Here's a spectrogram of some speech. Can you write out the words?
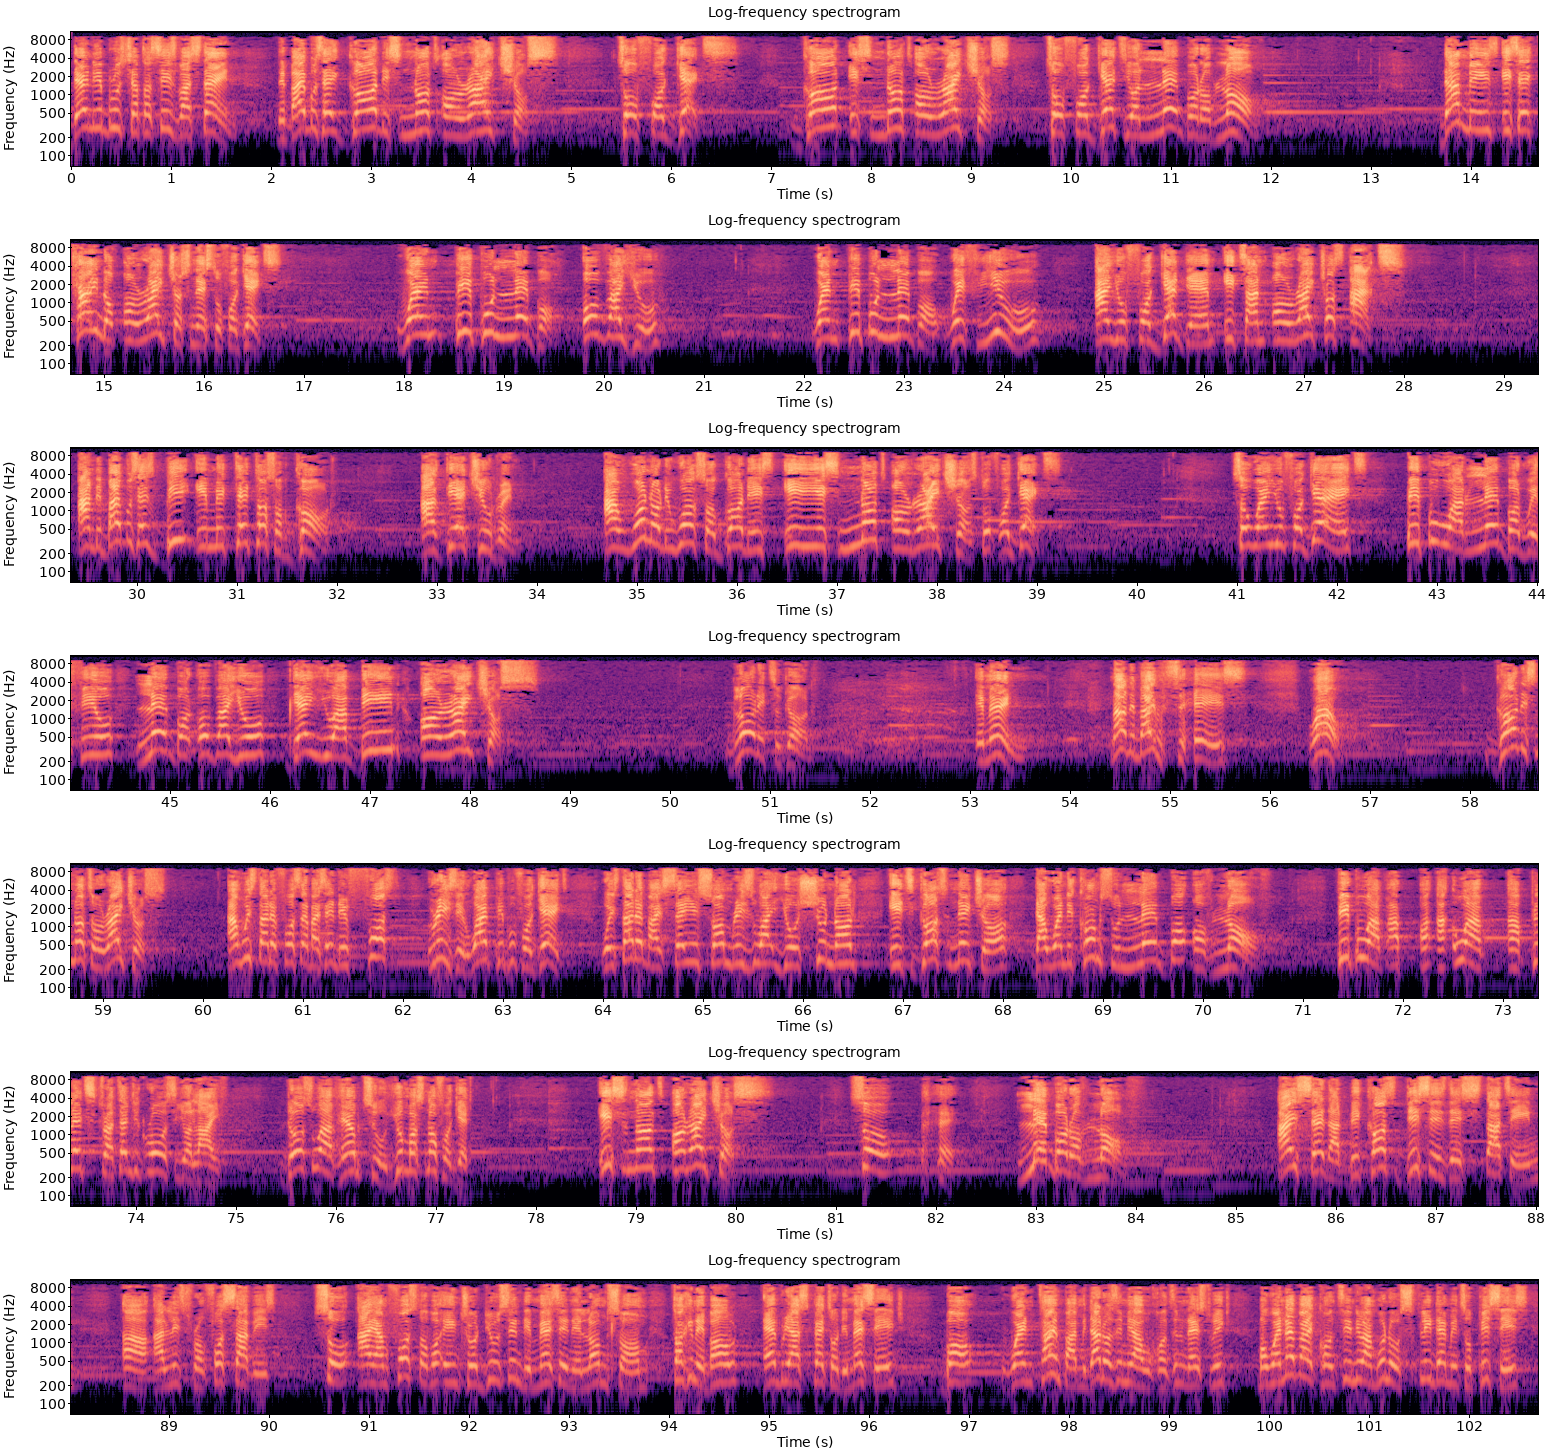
Then Hebrews chapter 6, verse 10. The Bible says God is not unrighteous to forget. God is not unrighteous to forget your labor of love. That means it's a kind of unrighteousness to forget. When people labor over you, when people labor with you and you forget them, it's an unrighteous act. And the Bible says, Be imitators of God as dear children. And one of the works of God is He is not unrighteous to forget. So when you forget, people who have labored with you, labored over you, then you are being unrighteous. Glory to God. Amen. Now the Bible says, wow, God is not unrighteous. And we started first by saying the first reason why people forget. We started by saying some reasons why you should not. It's God's nature that when it comes to labor of love, people who have, uh, uh, who have uh, played strategic roles in your life, those who have helped you, you must not forget. It's not unrighteous. So, labor of love. I said that because this is the starting, uh, at least from first service, so I am first of all introducing the message in a lump sum, talking about every aspect of the message. But when time permits, that doesn't mean I will continue next week. But whenever I continue, I'm going to split them into pieces,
